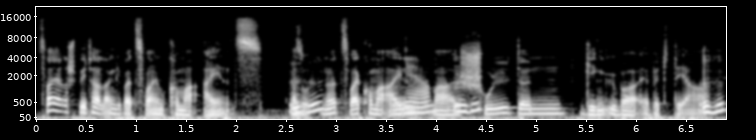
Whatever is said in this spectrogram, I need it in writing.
Zwei Jahre später lagen die bei 2,1. Also Mhm. ne, 2,1 Ja, mal mhm. Schulden gegenüber EBITDA. Mhm.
